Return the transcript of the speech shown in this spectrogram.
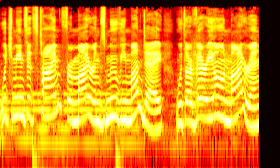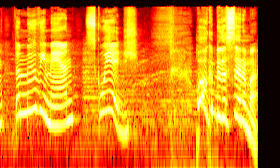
which means it's time for Myron's Movie Monday with our very own Myron, the movie man, Squidge. Welcome to the cinema.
